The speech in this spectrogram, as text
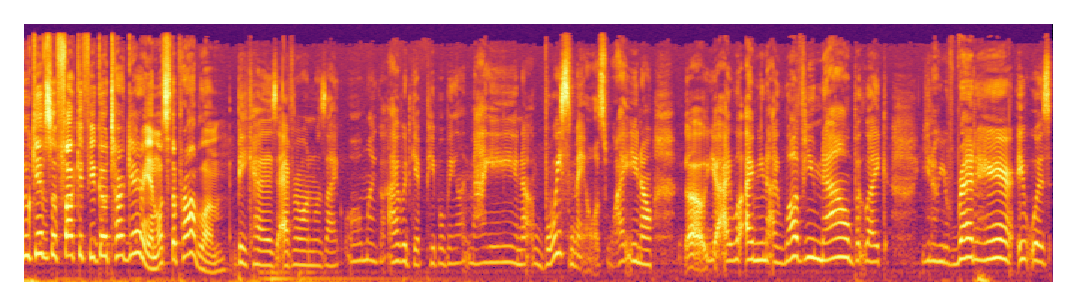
Who gives a fuck if you go Targaryen? What's the problem? because everyone was like, "Oh my god!" I would get people being like, "Maggie, you know, voicemails. Why, you know, oh yeah, I, lo- I mean, I love you now, but like, you know, your red hair." It was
